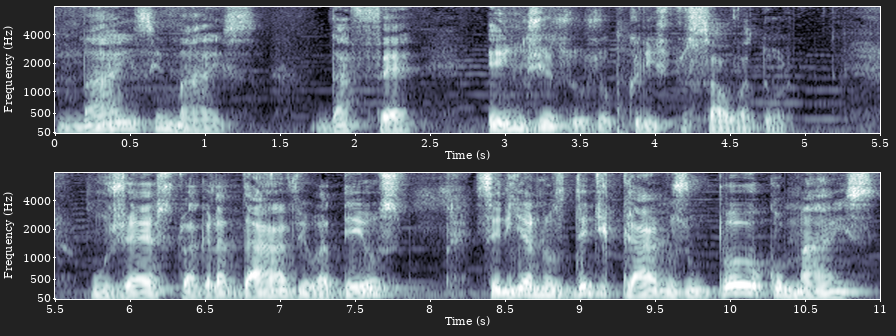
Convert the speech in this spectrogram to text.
mais e mais da fé em Jesus, o Cristo Salvador. Um gesto agradável a Deus seria nos dedicarmos um pouco mais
